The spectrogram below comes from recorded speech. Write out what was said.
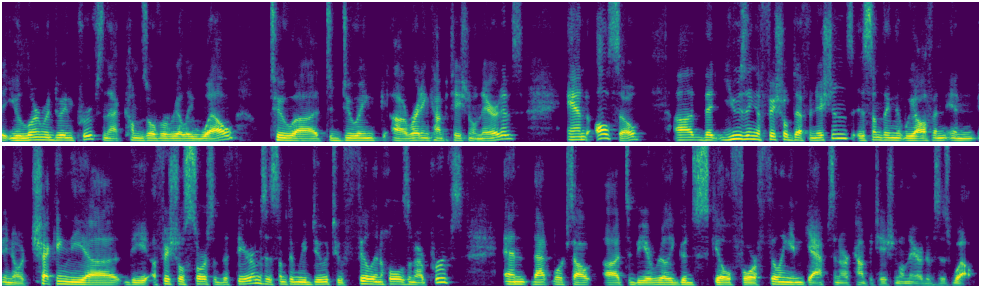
that you learn when doing proofs, and that comes over really well to, uh, to doing uh, writing computational narratives. And also, uh, that using official definitions is something that we often, in you know, checking the uh, the official source of the theorems is something we do to fill in holes in our proofs, and that works out uh, to be a really good skill for filling in gaps in our computational narratives as well.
